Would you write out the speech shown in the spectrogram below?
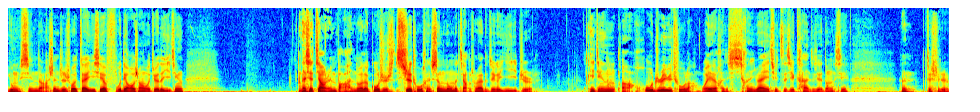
用心的，甚至说在一些浮雕上，我觉得已经那些匠人把很多的故事试图很生动的讲出来的这个意志，已经啊呼之欲出了。我也很很愿意去仔细看这些东西，嗯，这是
